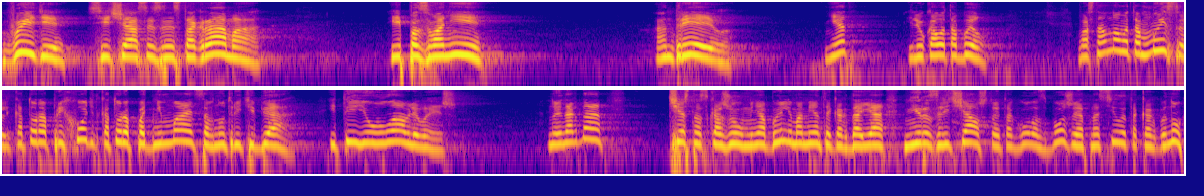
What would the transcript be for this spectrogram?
выйди сейчас из Инстаграма и позвони Андрею. Нет? Или у кого-то был? В основном это мысль, которая приходит, которая поднимается внутри тебя, и ты ее улавливаешь. Но иногда, честно скажу, у меня были моменты, когда я не различал, что это голос Божий, и относил это как бы, ну,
